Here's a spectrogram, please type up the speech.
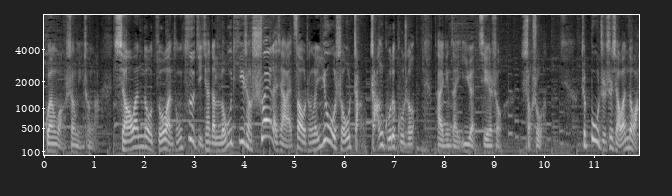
官网声明称啊，小豌豆昨晚从自己家的楼梯上摔了下来，造成了右手掌掌骨的骨折，他已经在医院接受手术了。这不只是小豌豆啊，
